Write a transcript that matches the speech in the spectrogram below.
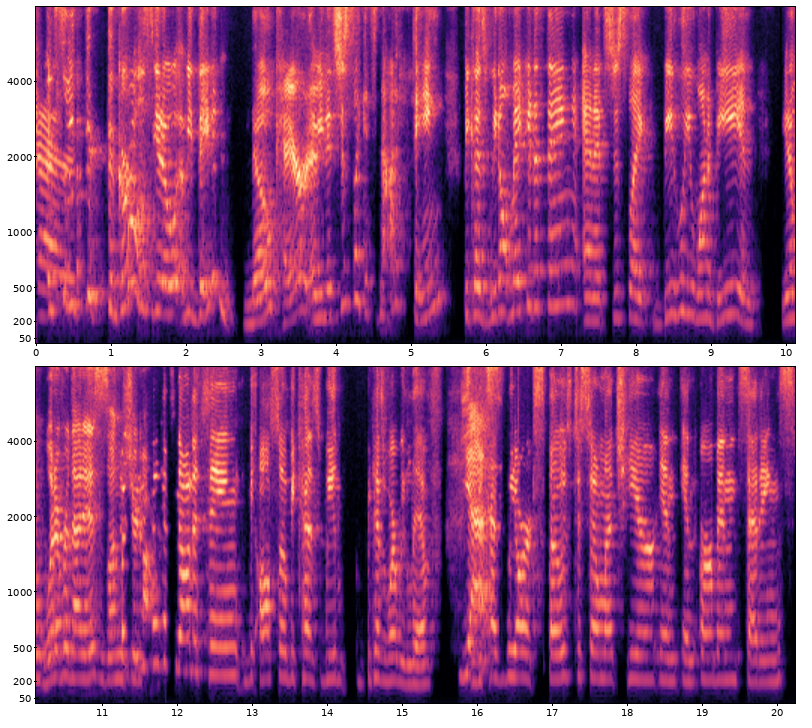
Yes. and so the, the girls, you know, I mean, they didn't know, care. I mean, it's just like, it's not a thing because we don't make it a thing. And it's just like, be who you want to be. And, you know whatever that is as long but as you're not I think it's not a thing also because we because of where we live yes because we are exposed to so much here in in urban settings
